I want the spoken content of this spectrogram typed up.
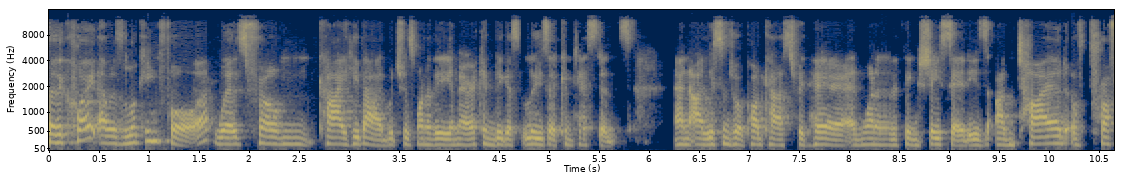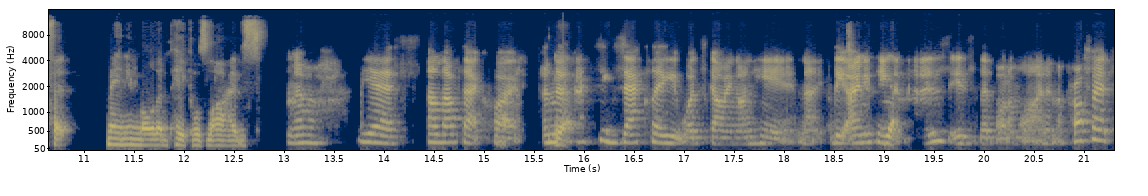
So the quote I was looking for was from Kai Hibbard, which was one of the American Biggest Loser contestants. And I listened to a podcast with her, and one of the things she said is, I'm tired of profit meaning more than people's lives. Oh, yes, I love that quote. And Yeah. that, that's exactly what's going on here. No, the only thing Yeah. that matters is the bottom line and the profit.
